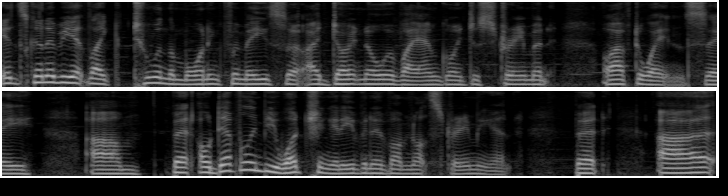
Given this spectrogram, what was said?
It's going to be at like 2 in the morning for me, so I don't know if I am going to stream it. I'll have to wait and see. Um, but I'll definitely be watching it even if I'm not streaming it. But uh,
